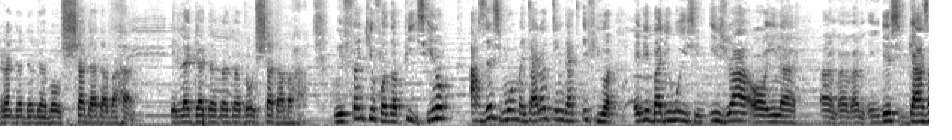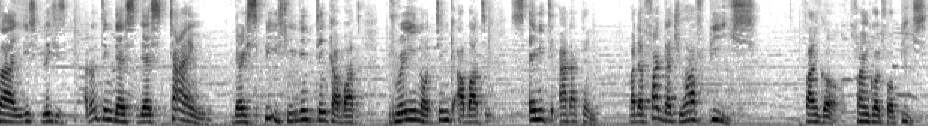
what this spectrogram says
radadadabo shadadabaha, elegadabadado shadabaha. We thank you for the peace. You know, at this moment, I don't think that if you are anybody who is in Israel or in a um, um, um, in this Gaza, in these places, I don't think there's there's time, there is peace to even think about praying or think about anything other thing. But the fact that you have peace, thank God, thank God for peace.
